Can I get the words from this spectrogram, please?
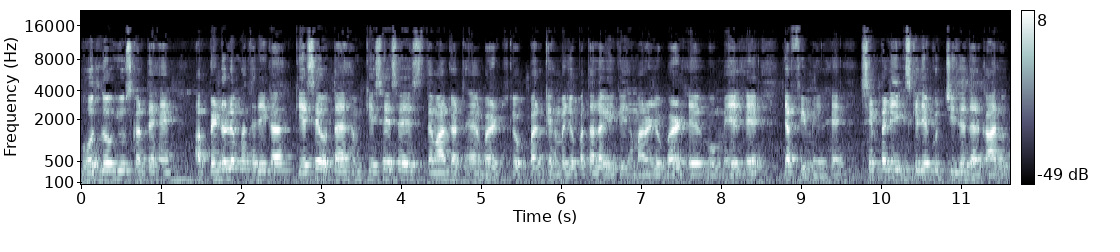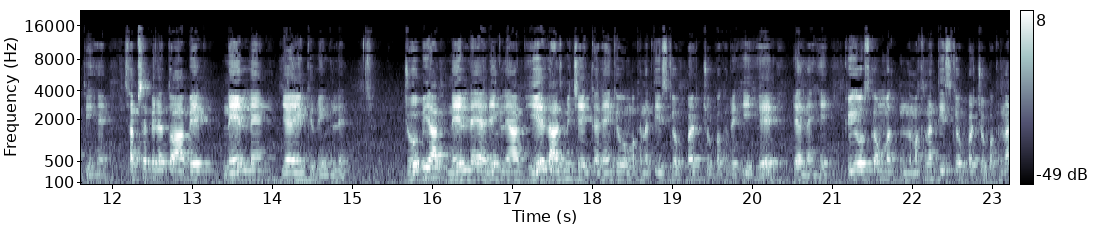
बहुत लोग यूज़ करते हैं। अब पेंडुलम का तरीका कैसे होता है, हम कैसे इसे इस्तेमाल करते हैं बर्ड के ऊपर कि हमें जो पता लगे कि हमारा जो बर्ड है, वो मेल है या फीमेल है। सिंपली इसके लिए कुछ चीज़ें दरकार होती हैं। सबसे पहले तो आप एक नेल लें या एक रिंग लें। जो भी आप नेल लें या रिंग लें, आप ये लाजमी चेक करें कि वो मखनतीस के ऊपर चुपक रही है या नहीं। क्योंकि उसका मखनतीस के ऊपर चुपकना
